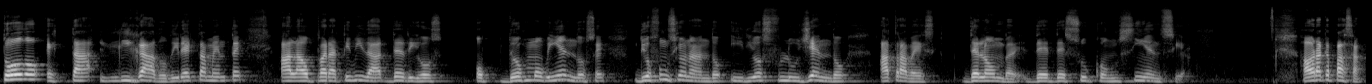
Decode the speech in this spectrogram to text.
todo está ligado directamente a la operatividad de Dios, Dios moviéndose, Dios funcionando y Dios fluyendo a través del hombre, desde su conciencia. Ahora, ¿qué pasa?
